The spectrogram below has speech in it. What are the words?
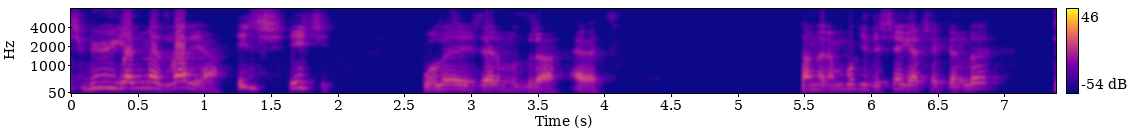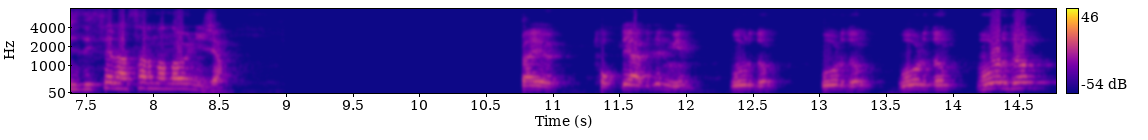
Hiç büyü gelmez var ya. Hiç hiç. Ulu ejder mızrağı. Evet. Sanırım bu gidişle gerçekten de fiziksel hasarla oynayacağım. Şurayı toplayabilir miyim? Vurdum. Vurdum. Vurdum. Vurdum.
